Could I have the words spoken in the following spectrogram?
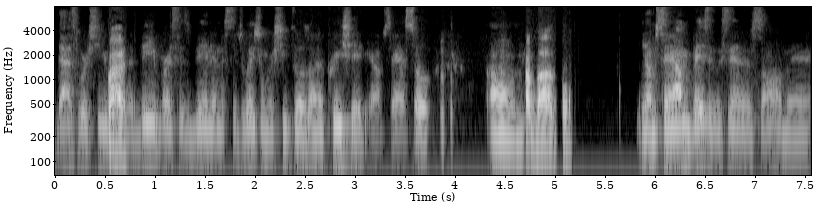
that's where she right. to be versus being in a situation where she feels unappreciated. You know what I'm saying? So, um, How about that? You know what I'm saying? I'm basically saying in the song, man.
